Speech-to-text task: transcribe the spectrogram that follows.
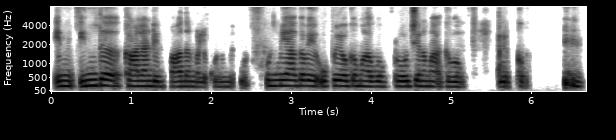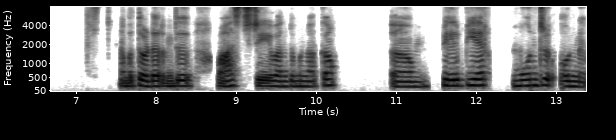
இந்த- இந்த காலாண்டின் பாதம் நம்மளுக்கு உண்மை உண்மையாகவே உபயோகமாகவும் பிரயோஜனமாகவும் இருக்கும். நம்ம தொடர்ந்து வாசிச்சே வந்தோம்னாக்கா ஆஹ் பிலிப்பியர் மூன்று ஒண்ணு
